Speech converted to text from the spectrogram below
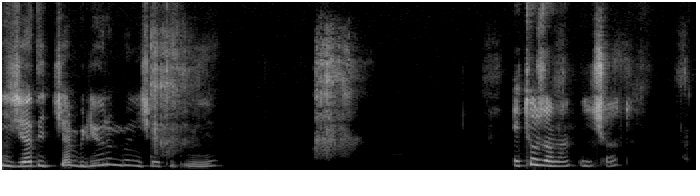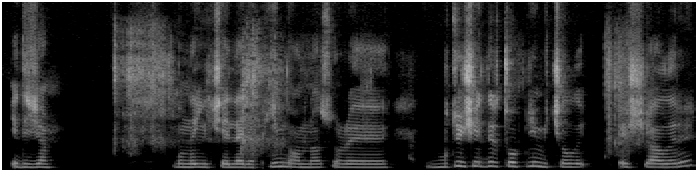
İnşaat edeceğim. Biliyorum ben inşaat etmeyi. Et o zaman inşaat. Edeceğim. Bunda ilk şeyler yapayım da ondan sonra e, bütün şeyleri toplayayım bir çalı eşyaları.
